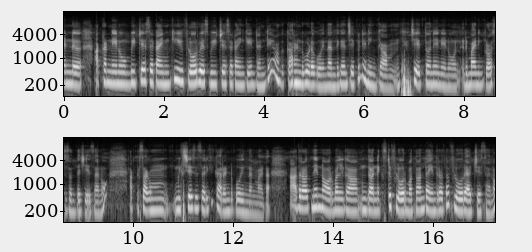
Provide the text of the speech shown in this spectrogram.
అండ్ అక్కడ నేను బీట్ చేసే టైంకి ఫ్లోర్ వేసి బీట్ చేసే టైంకి ఏంటంటే ఒక కరెంట్ కూడా పోయింది. అందుకని చెప్పి నేను ఇంకా చేత్తోనే నేను రిమైనింగ్ ప్రాసెస్ అంతా చేశాను. సగం మిక్స్ చేసేసరికి కరెంట్ పోయిందనమాట ఆ తర్వాత నేను నార్మల్గా ఇంకా నెక్స్ట్ ఫ్లోర్ మొత్తం అంతా అయిన తర్వాత ఫ్లోర్ ఫ్లోర్ యాడ్ చేశాను.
